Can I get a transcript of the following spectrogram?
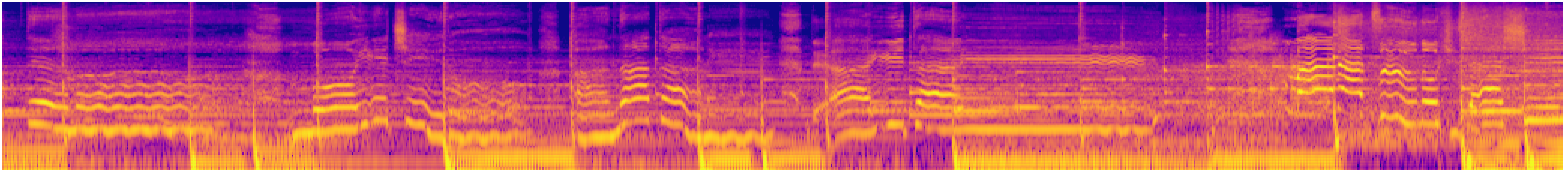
ってももう一度あなたに出会いたい真夏の日差し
